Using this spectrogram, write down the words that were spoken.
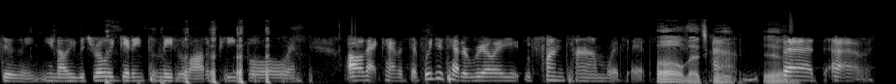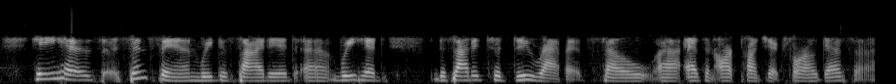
doing. You know, he was really getting to meet a lot of people and all that kind of stuff. We just had a really fun time with it. Oh, that's great. Um, yeah. But uh, he has since then we decided uh, we had decided to do rabbits so uh, as an art project for Odessa.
